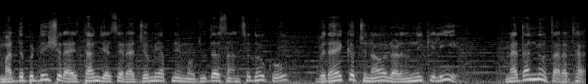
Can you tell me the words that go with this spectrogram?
मध्य प्रदेश, राजस्थान जैसे राज्यों में अपने मौजूदा सांसदों को विधायक का चुनाव लड़ने के लिए मैदान में उतारा था।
